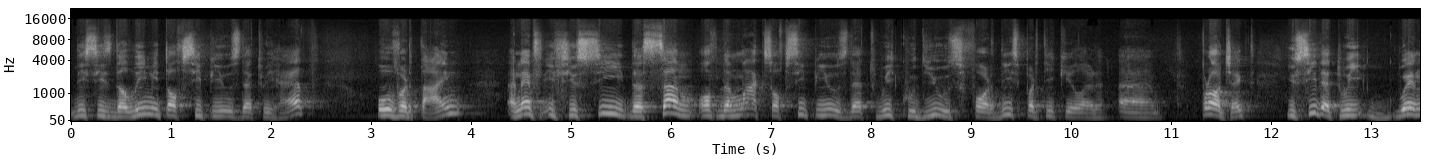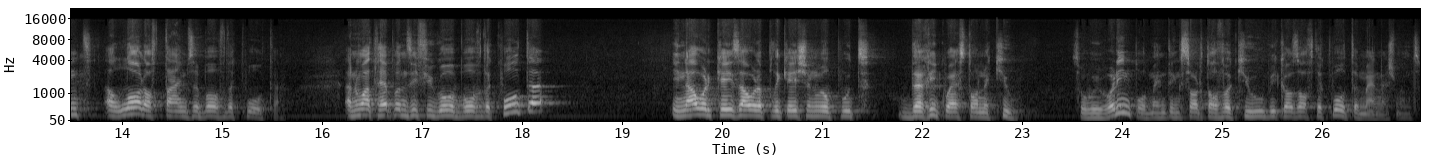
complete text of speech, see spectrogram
this is the limit of CPUs that we had over time. And if, if you see the sum of the max of CPUs that we could use for this particular uh, project, you see that we went a lot of times above the quota. And what happens if you go above the quota? In our case, our application will put the request on a queue. So we were implementing sort of a queue because of the quota management.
